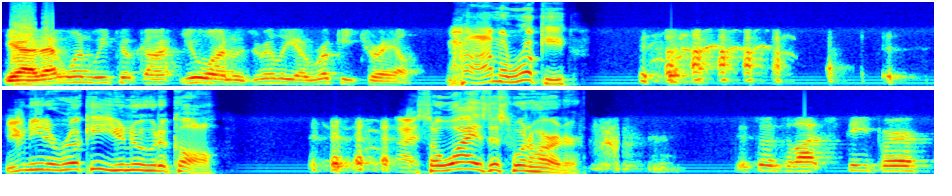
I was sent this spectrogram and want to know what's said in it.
Yeah, that one we took on you on was really a rookie trail. I'm a rookie. You need a rookie, you knew who to call. Right, so why is this one harder? This one's a lot steeper.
